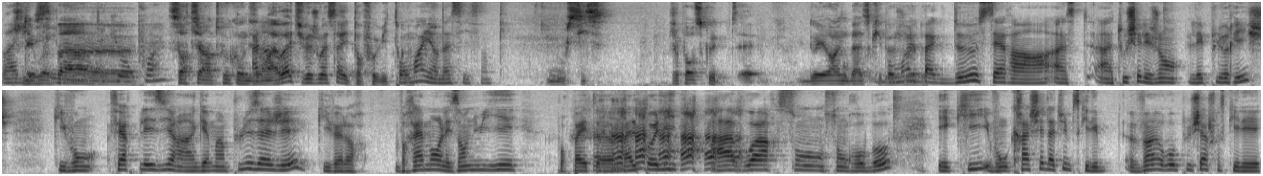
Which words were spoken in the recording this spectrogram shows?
Ouais, je les vois pas euh, sortir un truc en disant. Ah, ouais, tu veux jouer à ça, il t'en faut 8. Pour moi, il y en a 6. Ou 6. Je pense que euh, il doit y avoir une base qui Pour doit moi, jouer le pack 2 sert à, à- à toucher les gens les plus riches qui vont faire plaisir à un gamin plus âgé qui va leur vraiment les ennuyer pour pas être euh, mal poli à avoir son, son robot et qui vont cracher de la thune parce qu'il est 20 euros plus cher. Je pense qu'il est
